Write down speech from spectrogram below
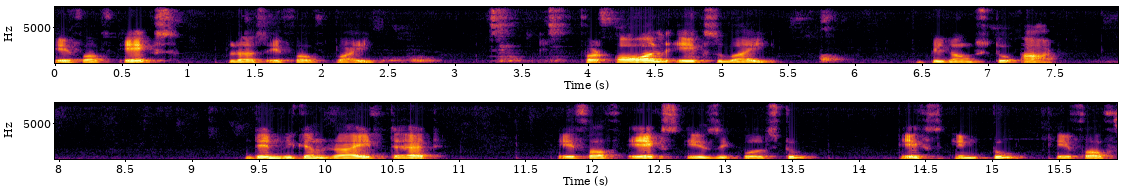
f of x plus f of y for all x y belongs to R then we can write that f of x is equals to x into f of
